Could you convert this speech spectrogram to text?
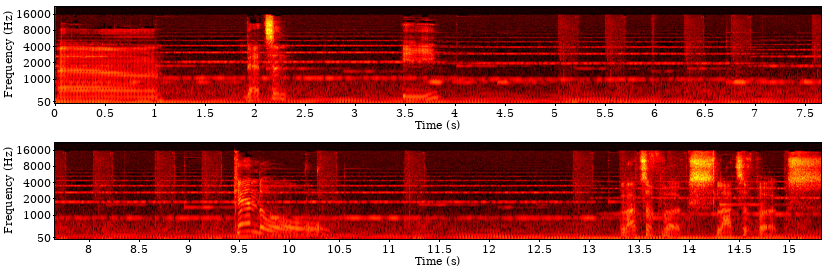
Uh, that's an E. Candle. Lots of books. Lots of books.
